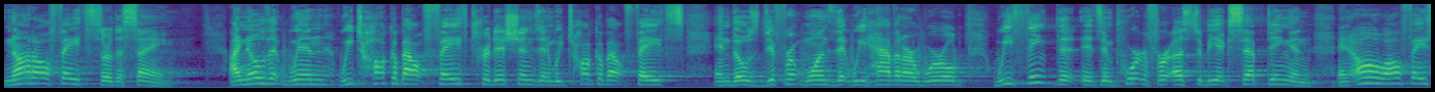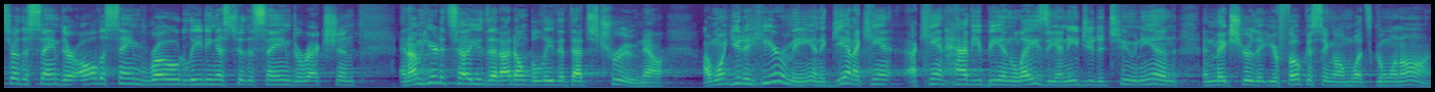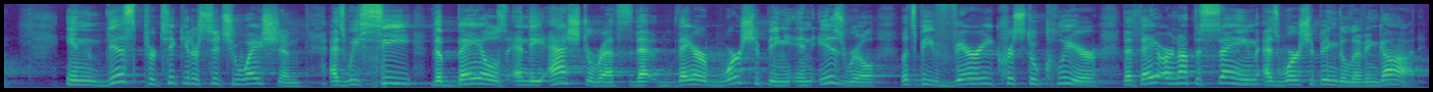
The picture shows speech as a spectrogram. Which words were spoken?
Not all faiths are the same. I know that when we talk about faith traditions and we talk about faiths and those different ones that we have in our world, we think that it's important for us to be accepting and, and oh, all faiths are the same. They're all the same road leading us to the same direction. And I'm here to tell you that I don't believe that that's true. Now, I want you to hear me, and again, I can't, I can't have you being lazy. I need you to tune in and make sure that you're focusing on what's going on. In this particular situation, as we see the Baals and the Ashtoreths that they are worshiping in Israel, let's be very crystal clear that they are not the same as worshiping the living God.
